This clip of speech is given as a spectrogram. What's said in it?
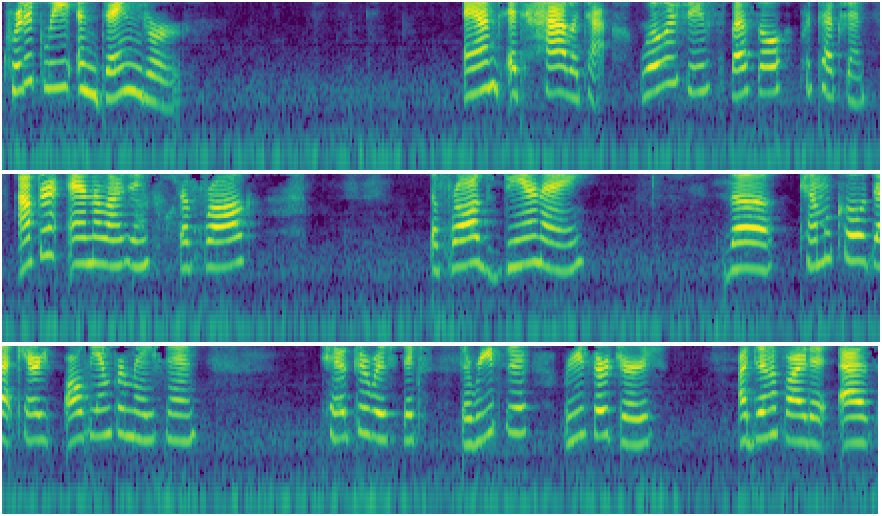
critically endangered. And its habitat will receive special protection after analyzing the frog the frog's DNA, the chemical that carries all the information, characteristics, the researchers identified it as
